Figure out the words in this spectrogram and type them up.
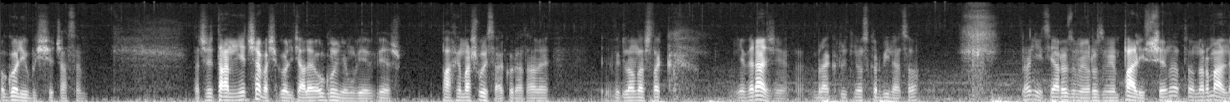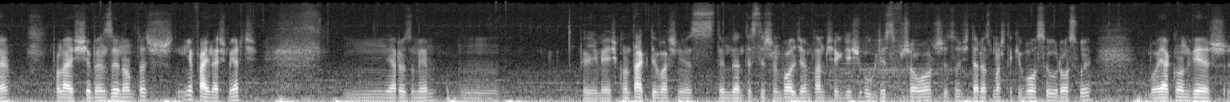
Ogoliłbyś się czasem. Znaczy tam nie trzeba się golić, ale ogólnie mówię, wiesz, pachy masz łyse akurat, ale wyglądasz tak niewyraźnie. Brak rytmioskorbina, co? No nic, ja rozumiem, rozumiem. Palisz się, no to normalne. Polałeś się benzyną, też niefajna śmierć. Mm, ja rozumiem. Mm, pewnie miałeś kontakty właśnie z tym dentystycznym Woldziem, tam cię gdzieś ugryzł w czoło czy coś, teraz masz takie włosy urosły, bo jak on, wiesz,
